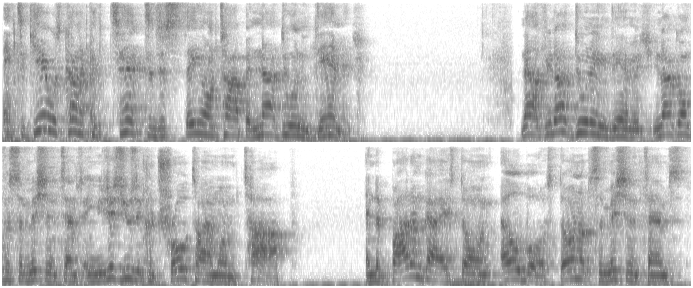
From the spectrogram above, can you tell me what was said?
And Tagir was kind of content to just stay on top and not do any damage. Now, if you're not doing any damage, you're not going for submission attempts, and you're just using control time on top, and the bottom guy is throwing elbows, throwing up submission attempts,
